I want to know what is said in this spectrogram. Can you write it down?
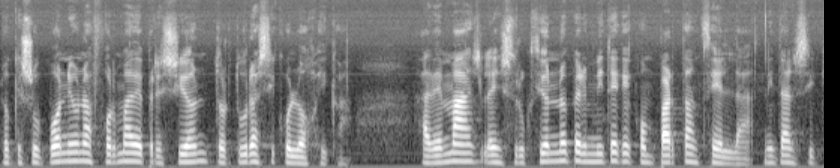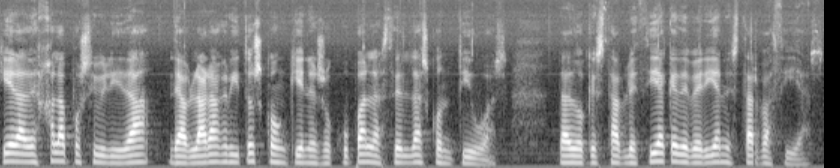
lo que supone una forma de presión, tortura psicológica. Además, la instrucción no permite que compartan celda, ni tan siquiera deja la posibilidad de hablar a gritos con quienes ocupan las celdas contiguas, dado que establecía que deberían estar vacías.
